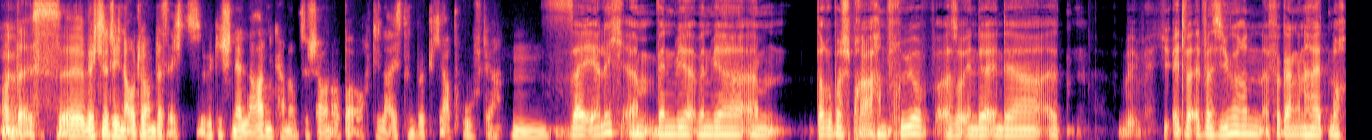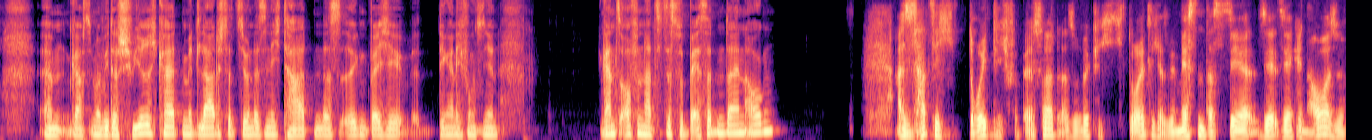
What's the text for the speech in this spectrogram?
und ja. da ist, äh, möchte ich natürlich ein Auto haben, das echt wirklich schnell laden kann, um zu schauen, ob er auch die Leistung wirklich abruft, ja. Hm. Sei ehrlich, ähm, wenn wir, wenn wir ähm, darüber sprachen früher, also in der, in der äh, etwa, etwas jüngeren Vergangenheit noch ähm, gab es immer wieder Schwierigkeiten mit Ladestationen, dass sie nicht taten, dass irgendwelche Dinger nicht funktionieren. Ganz offen, hat sich das verbessert in deinen Augen? Also es hat sich deutlich verbessert, also wirklich deutlich. Also wir messen das sehr, sehr, sehr genau. Also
